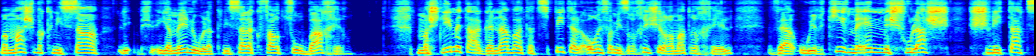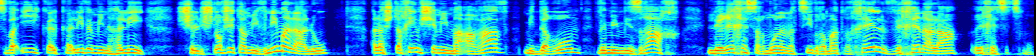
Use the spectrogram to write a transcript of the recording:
ממש בכניסה, ימינו, לכניסה לכפר צור באחר. משלים את ההגנה והתצפית על העורף המזרחי של רמת רחל, והוא הרכיב מעין משולש שליטה צבאי, כלכלי ומנהלי של שלושת המבנים הללו, על השטחים שממערב, מדרום וממזרח לרכס ארמון הנציב רמת רחל, וכן על הרכס עצמו.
